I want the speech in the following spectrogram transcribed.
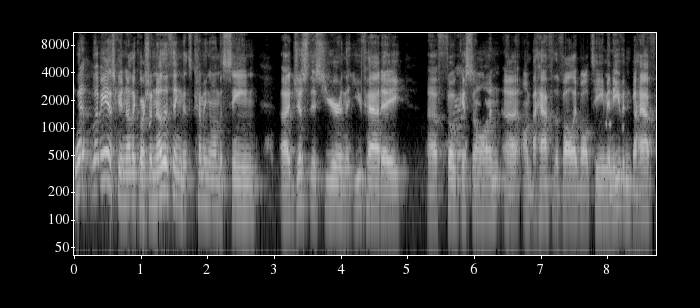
Let, let me ask you another question. Another thing that's coming on the scene uh, just this year and that you've had a uh, focus on uh, on behalf of the volleyball team and even behalf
